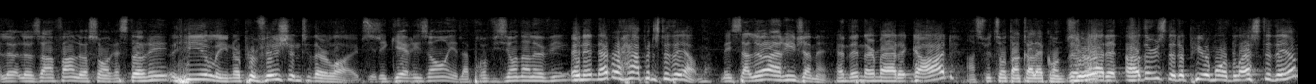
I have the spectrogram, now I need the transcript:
Le- leurs enfants leur sont restaurés. healing or provision to their Il y a lives. des guérisons, il y a de la provision dans leur vie. And it never happens to them. Mais ça leur arrive jamais. And then they're mad at God. Ensuite, ils sont en colère contre They're Dieu, mad at others that appear more blessed to them.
